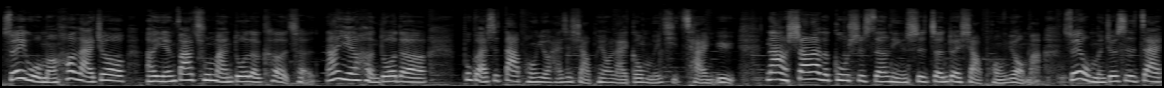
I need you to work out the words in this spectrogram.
所以我们后来就呃研发出蛮多的课程，然后也有很多的。不管是大朋友还是小朋友来跟我们一起参与，那莎拉的故事森林是针对小朋友嘛，所以我们就是在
